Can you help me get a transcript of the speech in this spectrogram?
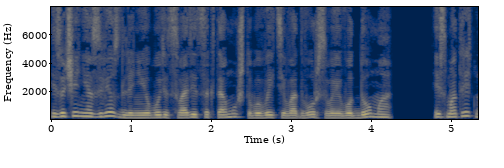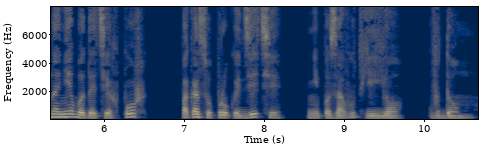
Изучение звезд для нее будет сводиться к тому, чтобы выйти во двор своего дома и смотреть на небо до тех пор, пока супруг и дети не позовут ее в дом.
